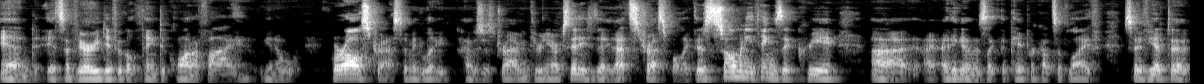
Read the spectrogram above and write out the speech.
And it's a very difficult thing to quantify you know we're all stressed. I mean i was just driving through new york city today. That's stressful. Like there's so many things that create uh, I, I think of them as like the paper cuts of life. So if you have to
